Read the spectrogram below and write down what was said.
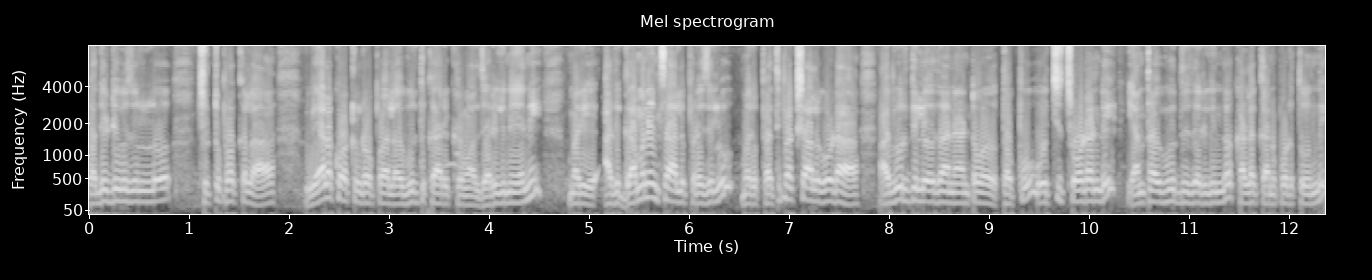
పది డివిజన్లో చుట్టుపక్కల వేల కోట్ల రూపాయల అభివృద్ధి కార్యక్రమాలు జరిగినాయని మరి అది గమనించాలి ప్రజలు. మరి ప్రతిపక్షాలు కూడా అభివృద్ధి లేదు అని తప్పు వచ్చి చూడండి ఎంత అభివృద్ధి జరిగిందో కళ్ళకు కనపడుతుంది.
